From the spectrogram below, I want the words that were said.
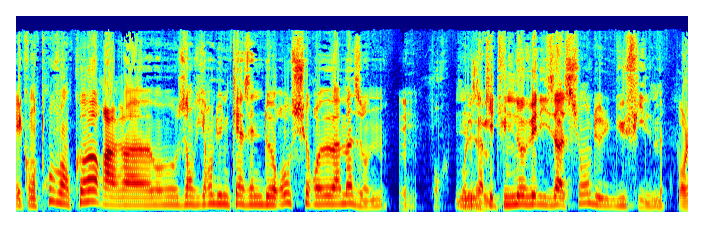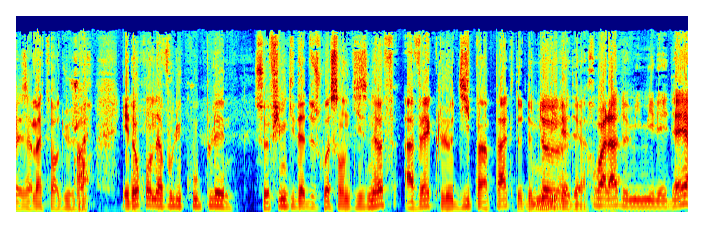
et qu'on trouve encore aux environs d'une quinzaine d'euros sur euh, Amazon. Mmh, pour, Qui est une novélisation du, film. Pour les amateurs du genre. Et donc on a voulu coupler ce film qui date de 79 avec le Deep Impact de Mimi Leder. Voilà, de Mimi Leder,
